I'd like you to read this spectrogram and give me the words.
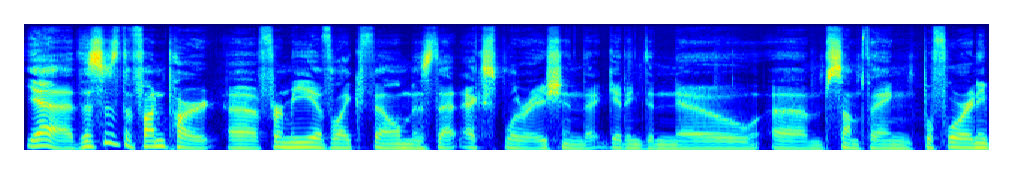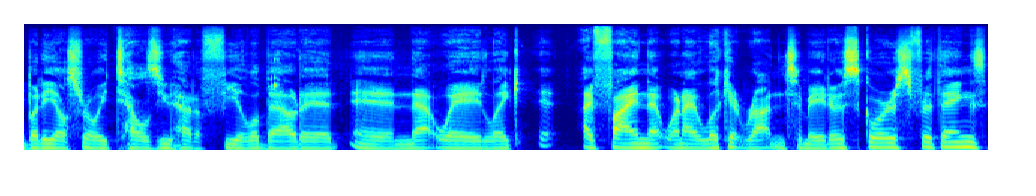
Yeah, this is the fun part uh, for me of like film is that exploration, that getting to know um, something before anybody else really tells you how to feel about it. And that way, like, I find that when I look at Rotten Tomatoes scores for things,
